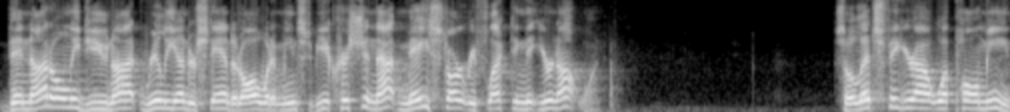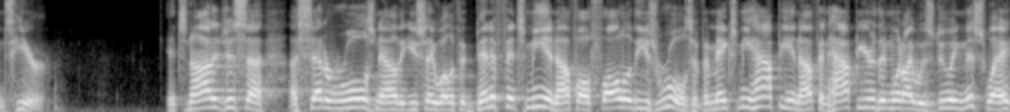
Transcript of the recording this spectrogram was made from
then not only do you not really understand at all what it means to be a Christian, that may start reflecting that you're not one. So let's figure out what Paul means here. It's not just a, a, set of rules now that you say, well, if it benefits me enough, I'll follow these rules. If it makes me happy enough and happier than what I was doing this way,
